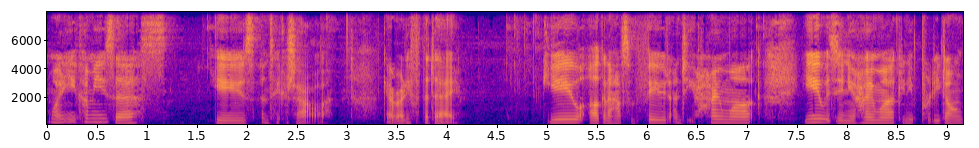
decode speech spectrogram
why don't you come use this? Use and take a shower. Get ready for the day. You are going to have some food and do your homework. You is doing your homework and you're pretty darn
